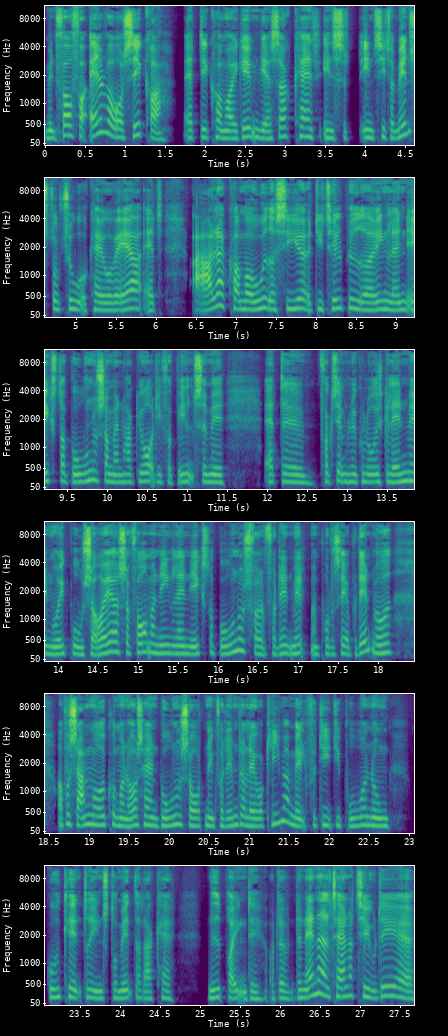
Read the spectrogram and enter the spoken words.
Men for for alvor at sikre, at det kommer igennem, ja, så kan incitamentstruktur kan jo være, at alle kommer ud og siger, at de tilbyder en eller anden ekstra bonus, som man har gjort i forbindelse med at øh, for eksempel økologiske landmænd må ikke bruge soja, så får man en eller anden ekstra bonus for, for den mælk, man producerer på den måde. Og på samme måde kunne man også have en bonusordning for dem, der laver klimamælk, fordi de bruger nogle godkendte instrumenter, der kan nedbringe det. Og den anden alternativ, det er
